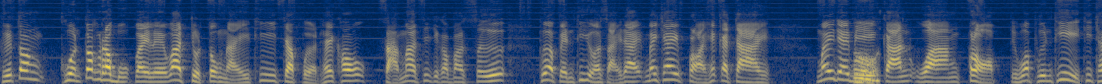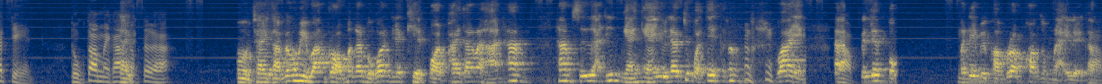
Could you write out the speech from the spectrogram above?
คือต้องควรต้องระบุไปเลยว่าจุดตรงไหนที่จะเปิดให้เขาสามารถที่จะเข้ามาซื้อ เพื่อเป็นที่อยู่อาศัยได้ ไม่ใช่ปล่อยให้กระจาย ไม่ได้มีโอ้การวางกรอบหรือว่าพื้นที่ที่ชัดเจน ถูกต้องไหมครับใช่ดรฮะโอ้ใช่ครับแล้วก็มีวางกรอบเหมือนกันบอกว่าเนี่ยเขตปลอดภัยทางอาหารห้ามห้ามซื้ออันนี้แง่ๆอยู่แล้วทุกประเทศก็ต้องว่าอย่างนั้นครับเป็นเรื่องปกติไม่ได้มีความรอบคอบตรงไหนเลยครับ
